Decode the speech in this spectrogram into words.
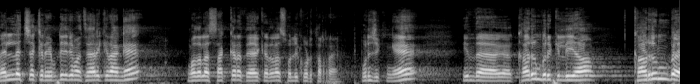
வெள்ளை சக்கரை எப்படி தெரியுமா தயாரிக்கிறாங்க? முதல்ல சக்கரை தயாரிக்கிறதெல்லாம் சொல்லி கொடுத்துட்றேன். புரிஞ்சுக்குங்க? இந்த கரும்பு இருக்கு இல்லையா? கரும்பை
